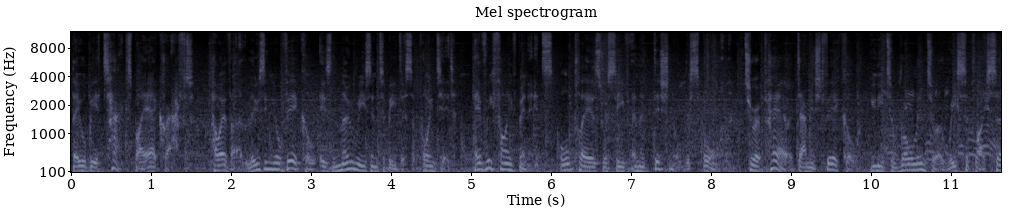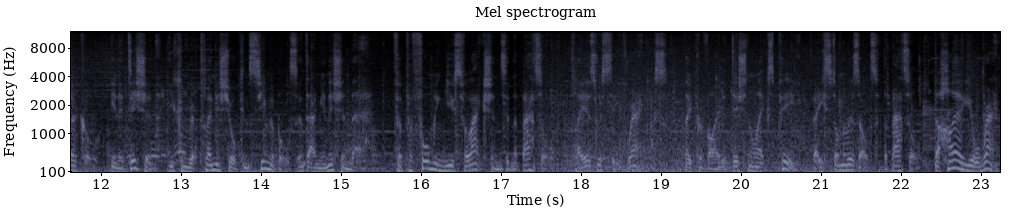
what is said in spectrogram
They will be attacked by aircraft. However, losing your vehicle is no reason to be disappointed. Every five minutes, all players receive an additional respawn. To repair a damaged vehicle, you need to roll into a resupply circle. In addition, you can replenish your consumables and ammunition there. For performing useful actions in the battle, players receive ranks. They provide additional XP based on the results of the battle. The higher your rank,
